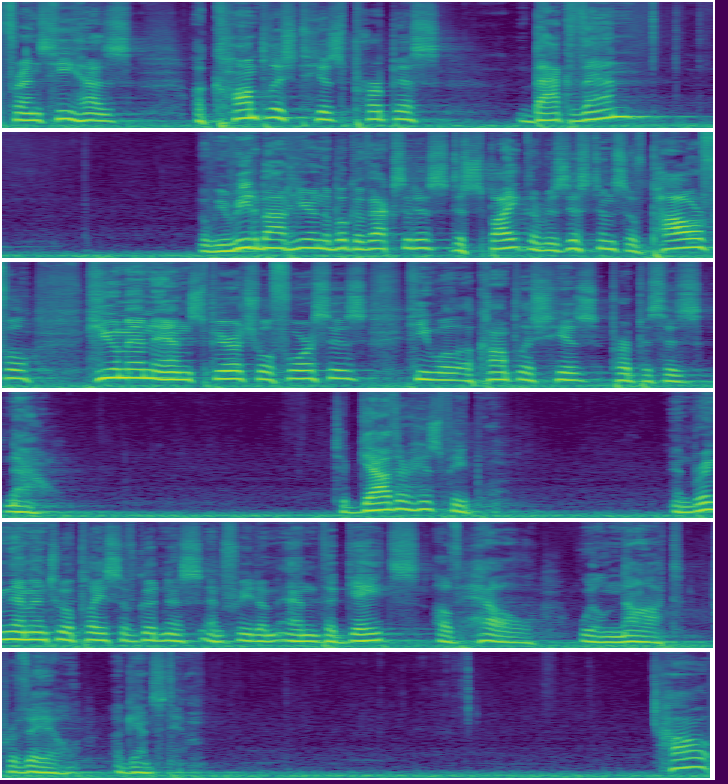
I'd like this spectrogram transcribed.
Friends, he has accomplished his purpose back then that we read about here in the book of Exodus, despite the resistance of powerful human and spiritual forces, he will accomplish his purposes now to gather his people and bring them into a place of goodness and freedom, and the gates of hell will not prevail against him. How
